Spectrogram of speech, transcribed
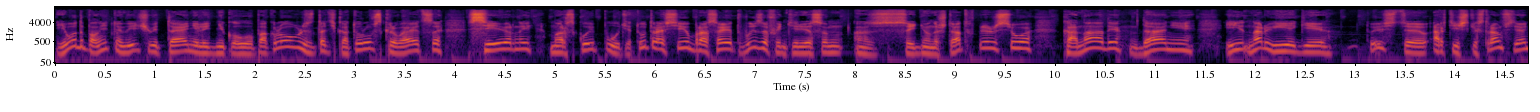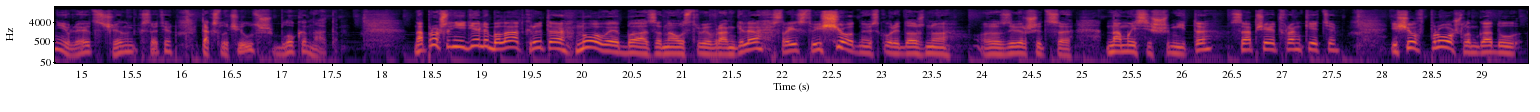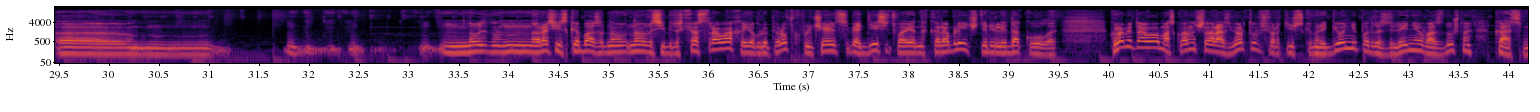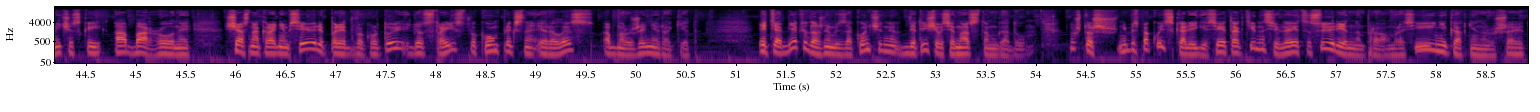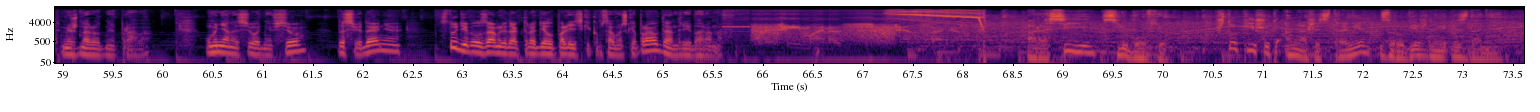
Его дополнительно увеличивает таяние ледникового покрова, в результате которого вскрывается Северный морской путь. И тут Россия бросает вызов интересам э, Соединенных Штатов, прежде всего, Канады, Дании и Норвегии, То есть э, арктических стран все они являются членами, кстати, так случилось, блока НАТО. На прошлой неделе была открыта новая база на острове Врангеля. Строительство еще одной вскоре должно э, завершиться на мысе Шмидта, сообщает Франкетти. Еще в прошлом году э, российская база на Новосибирских островах, ее группировка включает в себя 10 военных кораблей и 4 ледокола. Кроме того, Москва начала развертывать в арктическом регионе подразделения воздушно-космической обороны. Сейчас на Крайнем Севере по Редвокрутой идет строительство комплексной РЛС обнаружения ракет. Эти объекты должны быть закончены в 2018 году. Ну что ж, не беспокойтесь, коллеги, вся эта активность является суверенным правом России и никак не нарушает международное право. У меня на сегодня все. До свидания. В студии был замредактор отдела политики комсомольской правды Андрей Баранов. О России с любовью. Что пишут о нашей стране зарубежные издания?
